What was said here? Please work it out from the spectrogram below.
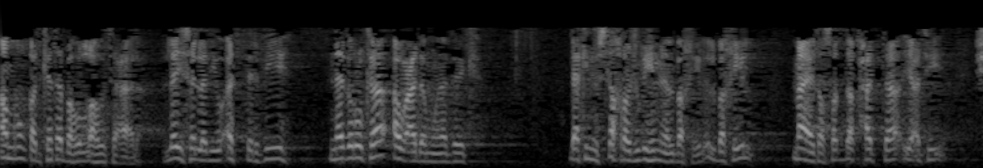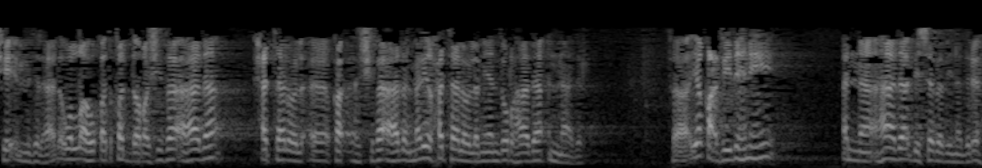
أمر قد كتبه الله تعالى. ليس الذي يؤثر فيه نذرك أو عدم نذرك لكن يستخرج به من البخيل. البخيل ما يتصدق حتى يأتي شيء مثل هذا. والله قد قدر شفاء هذا حتى لو شفاء هذا المريض حتى لو لم ينذر هذا الناذر. فيقع في ذهنه أن هذا بسبب نذره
